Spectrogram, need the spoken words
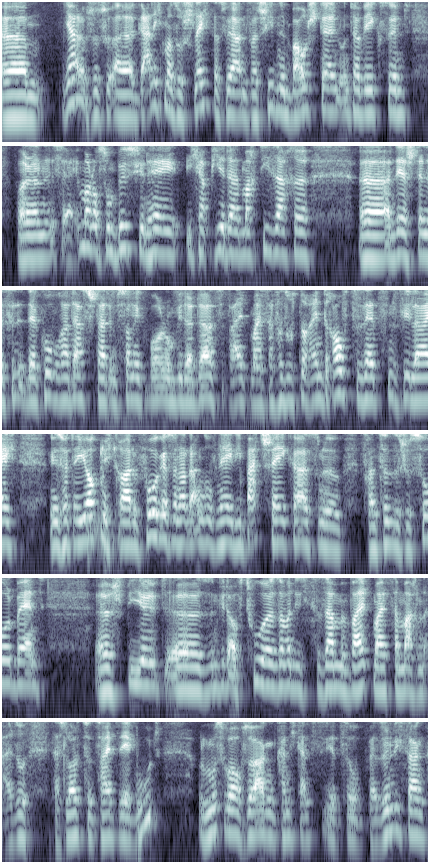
ähm, ja, das ist äh, gar nicht mal so schlecht, dass wir an verschiedenen Baustellen unterwegs sind, weil dann ist er immer noch so ein bisschen, hey, ich habe hier, da macht die Sache, äh, an der Stelle findet der Cobra das statt, im Sonic Ballroom wieder das. Waldmeister versucht noch einen draufzusetzen vielleicht. Und jetzt hat der Jörg mich gerade vorgestern hat er angerufen, hey, die Butt Shakers, eine französische Soulband, äh, spielt, äh, sind wieder auf Tour, sollen wir die zusammen im Waldmeister machen? Also das läuft zurzeit sehr gut und muss aber auch sagen, kann ich ganz jetzt so persönlich sagen,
